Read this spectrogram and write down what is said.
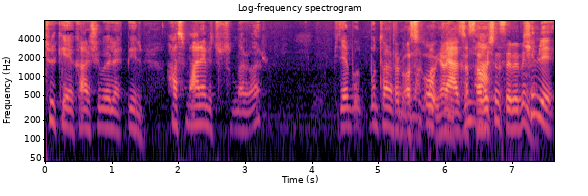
Türkiye'ye karşı böyle bir hasmane bir tutumları var? Bir de bu, bu tarafına Tabii asıl o yani lazım. savaşın Ha, sebebi ne? Şimdi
